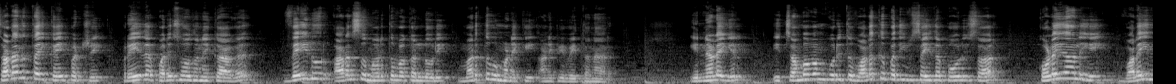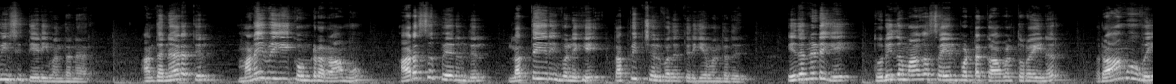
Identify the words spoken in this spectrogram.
சடலத்தை கைப்பற்றி பிரேத பரிசோதனைக்காக வேலூர் அரசு மருத்துவக் கல்லூரி மருத்துவமனைக்கு அனுப்பி வைத்தனர். இந்நிலையில் இச்சம்பவம் குறித்து வழக்கு பதிவு செய்த போலீசார் கொலையாளியை வலைவீசி தேடி வந்தனர். அந்த நேரத்தில் மனைவியை கொன்ற ராமு அரசு பேருந்தில் லத்தேரி வழியே தப்பிச் செல்வது தெரிய வந்தது. இதனிடையே துரிதமாக செயல்பட்ட காவல்துறையினர் ராமுவை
